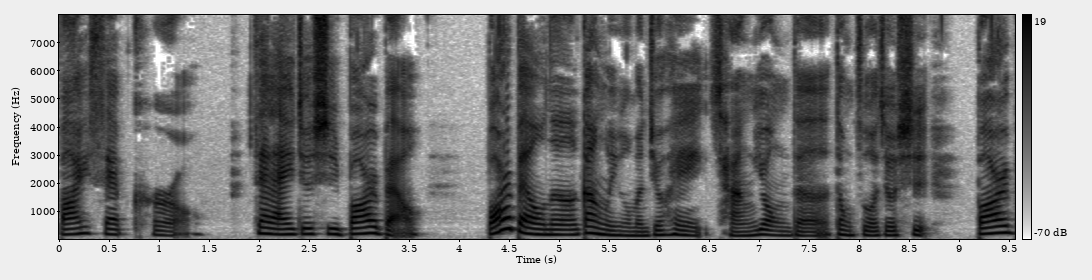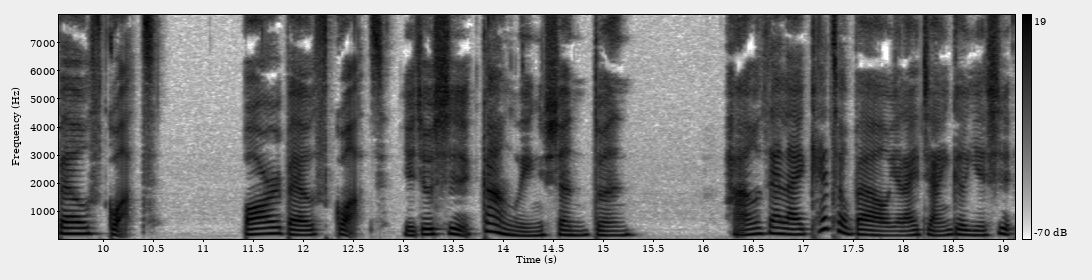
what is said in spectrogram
bicep curl，再来就是 barbell。barbell 呢，杠铃我们就会常用的动作就是 barbell squat。barbell squat 也就是杠铃深蹲。好，再来 kettlebell 也来讲一个也是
